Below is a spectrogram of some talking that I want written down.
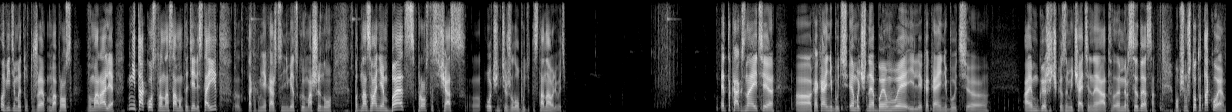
Но, видимо, тут уже вопрос в морали не так остро на самом-то деле стоит. Так как, мне кажется, немецкую машину под названием Bats просто сейчас э, очень тяжело будет останавливать. Это как, знаете, э, какая-нибудь эмочная BMW или какая-нибудь... АМГшечка замечательная от э, Мерседеса. В общем, что-то такое.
